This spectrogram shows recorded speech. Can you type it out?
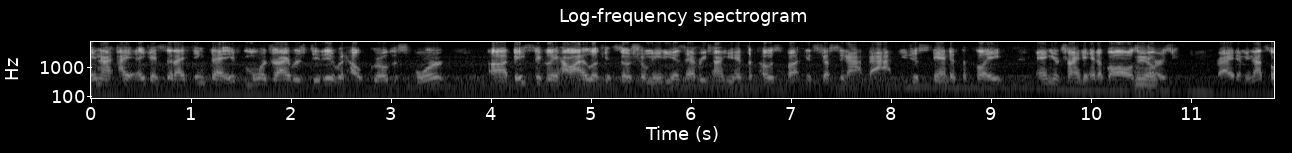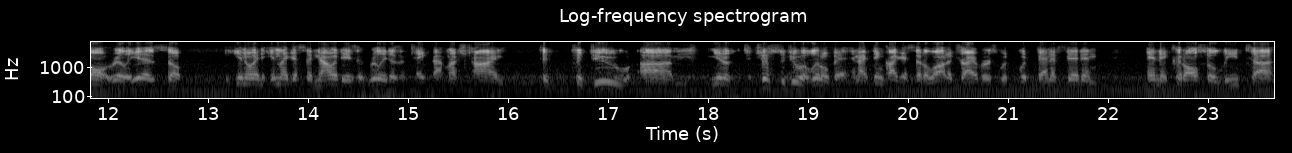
and I, I, like I said, I think that if more drivers did it, it would help grow the sport. Uh, basically, how I look at social media is every time you hit the post button, it's just an at bat. You just stand at the plate and you're trying to hit a ball as Yeah. far as you can, right? I mean, that's all it really is. So, you know, and, and like I said, nowadays it really doesn't take that much time to, to do, um, you know, to, just to do a little bit. And I think, like I said, a lot of drivers would, would benefit, and and it could also lead to,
